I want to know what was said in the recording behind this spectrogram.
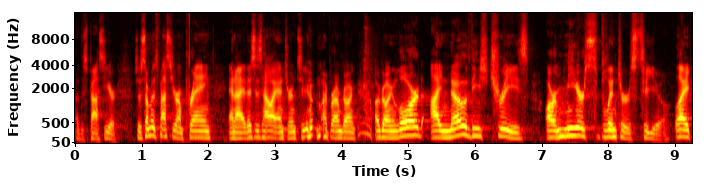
of this past year. So some of this past year, I'm praying, and I, this is how I enter into my prayer. I'm going, I'm going, Lord, I know these trees are mere splinters to you. Like,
